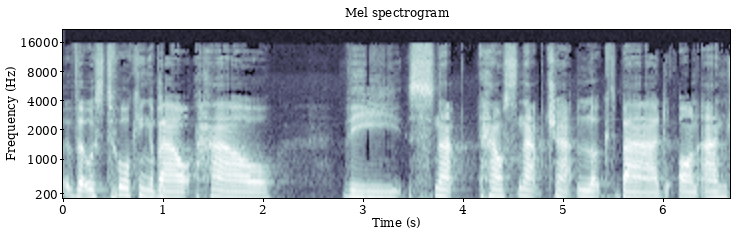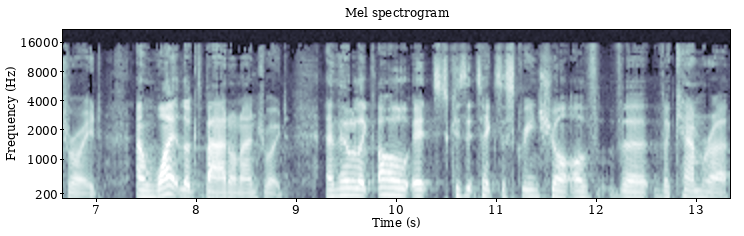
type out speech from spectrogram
Mm-hmm. that was talking about how the snap how Snapchat looked bad on Android and why it looked bad on Android. And they were like, "Oh, it's because it takes a screenshot of the the camera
